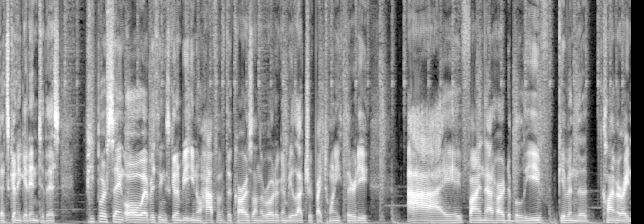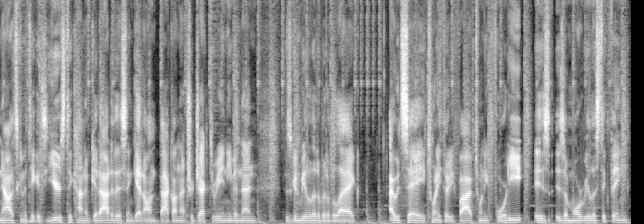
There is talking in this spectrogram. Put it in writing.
that's going to get into this. People are saying, oh, everything's going to be, you know, half of the cars on the road are going to be electric by 2030. I find that hard to believe given the climate right now. It's going to take us years to kind of get out of this and get on back on that trajectory. And even then, there's going to be a little bit of a lag. I would say 2035, 2040 is is a more realistic thing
